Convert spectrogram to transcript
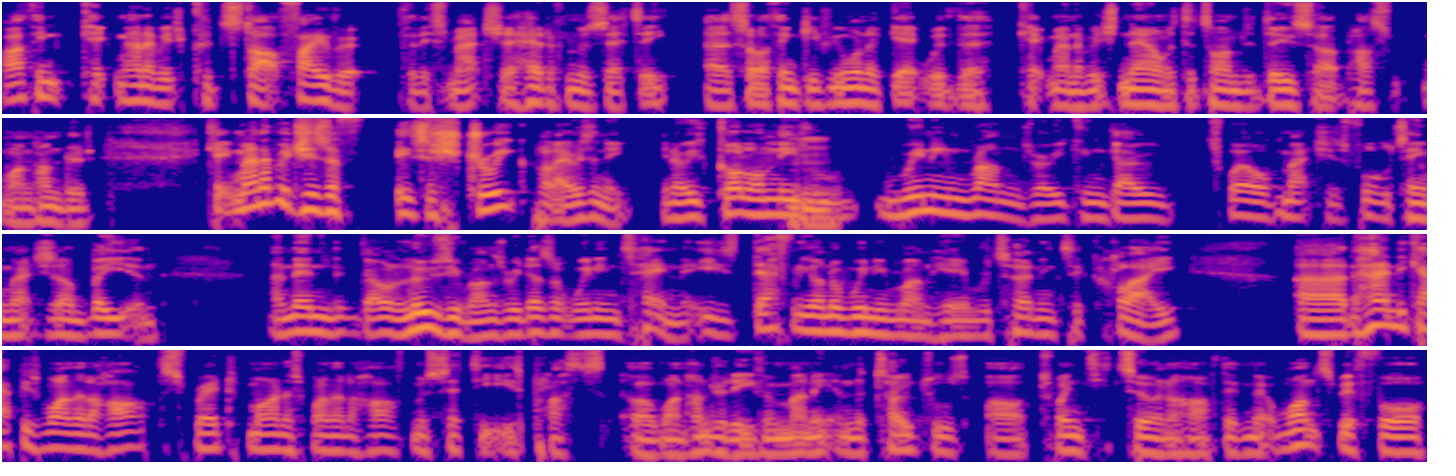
I think Kekmanovic could start favourite for this match ahead of Musetti. Uh, so I think if you want to get with the Kekmanovic now is the time to do so at plus 100. Kekmanovic is a is a streak player, isn't he? You know, he's gone on these mm. winning runs where he can go 12 matches, 14 matches unbeaten, and then go on losing runs where he doesn't win in 10. He's definitely on a winning run here, returning to clay. Uh, the handicap is one and a half. The spread minus one and a half. Musetti is plus, uh, 100 even money, and the totals are 22 and a half. They've met once before,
